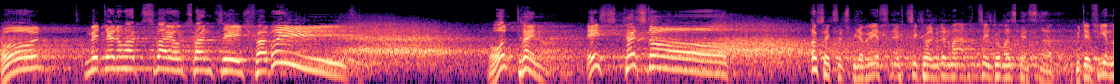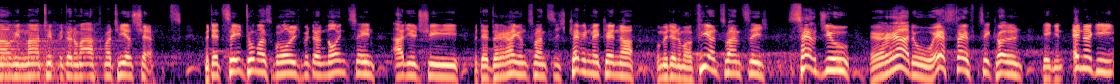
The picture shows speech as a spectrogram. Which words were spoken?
Und mit der Nummer 22 Fabrice. Und Trainer ist Christoph. Auswechselspieler beim ersten FC Köln mit der Nummer 18 Thomas Kessler, mit der 4 Marvin Martip, mit der Nummer 8 Matthias Scherz, mit der 10 Thomas Bräuch, mit der 19 Adil Shi, mit der 23 Kevin McKenna. Und mit der Nummer 24 Sergio Radu. Erster FC Köln gegen Energie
